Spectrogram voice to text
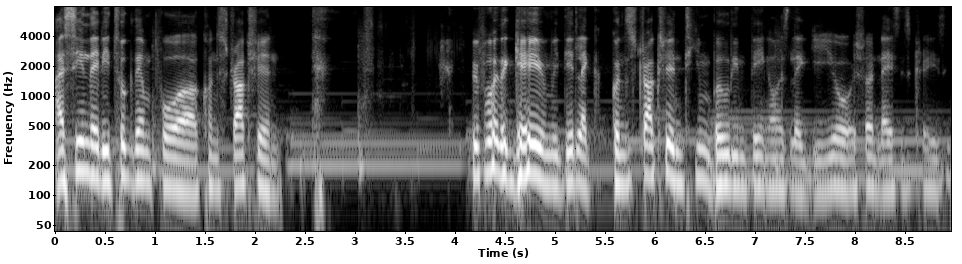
I seen that he took them for uh, construction. before the game, he did like construction team building thing. I was like, yo, Sean Dyche is crazy.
